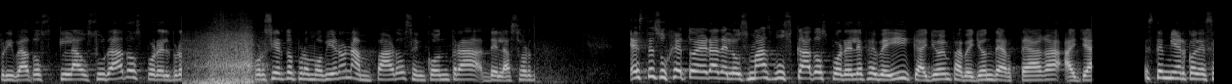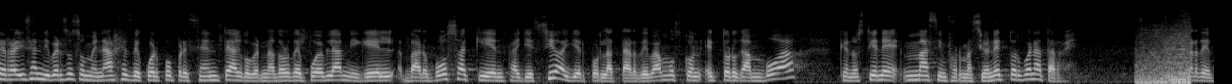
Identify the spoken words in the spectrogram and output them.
privados clausurados por el brote. Por cierto, promovieron amparos en contra de las órdenes. Este sujeto era de los más buscados por el FBI y cayó en pabellón de Arteaga allá. Este miércoles se realizan diversos homenajes de cuerpo presente al gobernador de Puebla, Miguel Barbosa, quien falleció ayer por la tarde. Vamos con Héctor Gamboa, que nos tiene más información. Héctor, buena tarde. Tarde.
